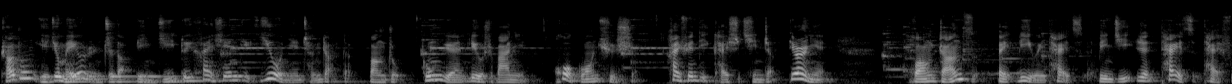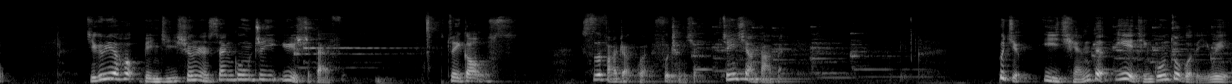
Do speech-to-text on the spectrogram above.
朝中也就没有人知道丙吉对汉宣帝幼年成长的帮助。公元六十八年，霍光去世，汉宣帝开始亲政。第二年，皇长子被立为太子，丙吉任太子太傅。几个月后，丙吉升任三公之一御史大夫，最高。司司法长官、副丞相，真相大白。不久，以前的掖庭工作过的一位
